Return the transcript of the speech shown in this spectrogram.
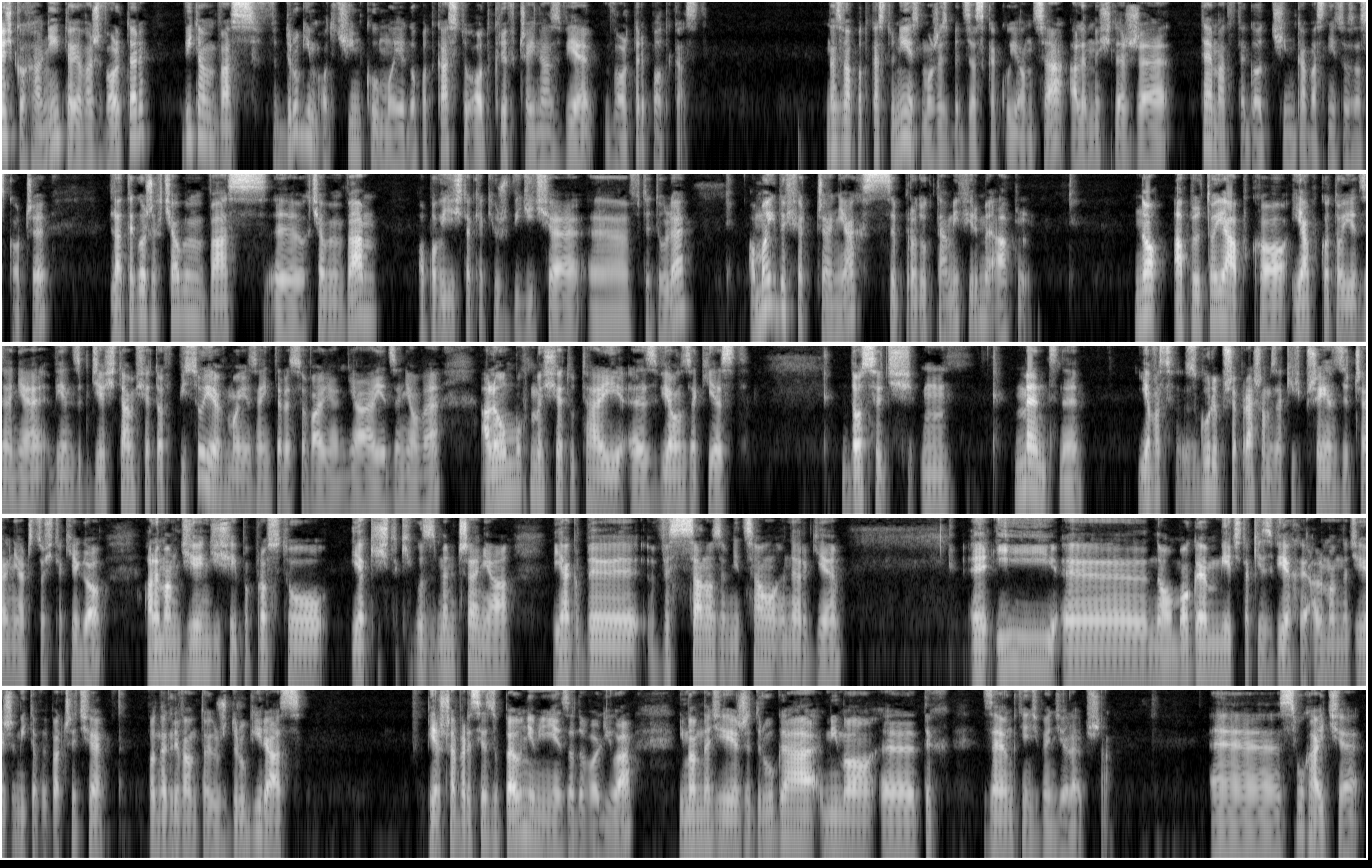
Cześć kochani, to ja wasz Wolter. Witam was w drugim odcinku mojego podcastu o odkrywczej nazwie Wolter Podcast. Nazwa podcastu nie jest może zbyt zaskakująca, ale myślę, że temat tego odcinka was nieco zaskoczy, dlatego że chciałbym was, y, chciałbym wam opowiedzieć, tak jak już widzicie y, w tytule, o moich doświadczeniach z produktami firmy Apple. No, Apple to jabłko, jabłko to jedzenie, więc gdzieś tam się to wpisuje w moje zainteresowania jedzeniowe, ale umówmy się, tutaj e, związek jest dosyć mm, mętny. Ja Was z góry przepraszam za jakieś przejęzyczenia czy coś takiego, ale mam dzień dzisiaj po prostu jakiegoś takiego zmęczenia, jakby wyssano ze mnie całą energię. E, I e, no, mogę mieć takie zwiechy, ale mam nadzieję, że mi to wybaczycie, bo nagrywam to już drugi raz. Pierwsza wersja zupełnie mnie nie zadowoliła i mam nadzieję, że druga, mimo e, tych zająknięć, będzie lepsza. Słuchajcie,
